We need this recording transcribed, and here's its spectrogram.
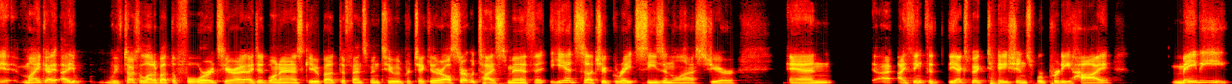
Eh, Mike, I, I we've talked a lot about the forwards here. I, I, did want to ask you about defensemen too, in particular. I'll start with Ty Smith. He had such a great season last year, and I, I think that the expectations were pretty high. Maybe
